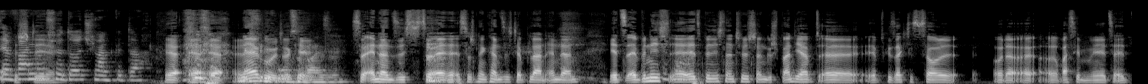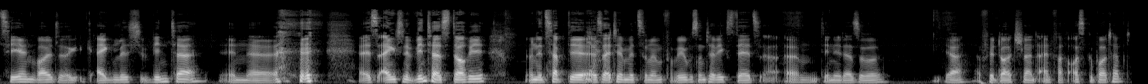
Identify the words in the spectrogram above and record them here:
Der war nur für Deutschland gedacht. Ja, ja, ja. Na gut, okay. Reise. So ändern sich, so, äh, so schnell kann sich der Plan ändern. Jetzt äh, bin ich, äh, jetzt bin ich natürlich schon gespannt. Ihr habt, äh, ihr habt gesagt, es soll oder äh, was ihr mir jetzt erzählen wollt, eigentlich Winter in, äh, ist eigentlich eine Winterstory. Und jetzt habt ihr, ja. seid ihr mit so einem VW-Bus unterwegs, der jetzt, ähm, den ihr da so ja, für Deutschland einfach ausgebaut habt.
